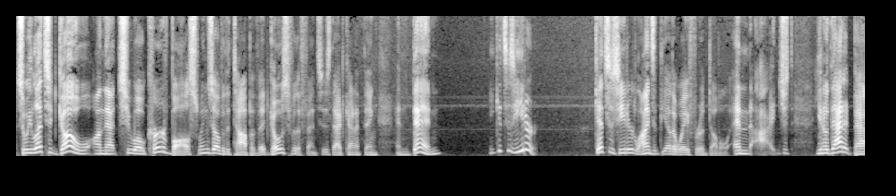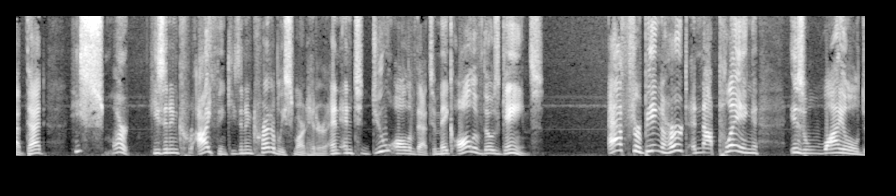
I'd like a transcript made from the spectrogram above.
So he lets it go on that 2 0 curveball, swings over the top of it, goes for the fences, that kind of thing. And then he gets his heater. Gets his heater, lines it the other way for a double. And I just, you know, that at bat, that he's smart. He's an inc- I think he's an incredibly smart hitter. And and to do all of that, to make all of those gains after being hurt and not playing is wild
